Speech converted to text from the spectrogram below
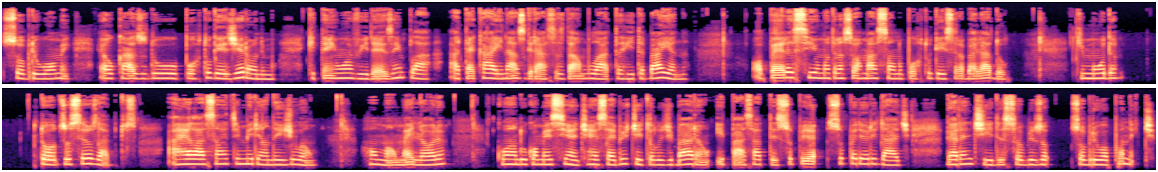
sobre o homem é o caso do português Jerônimo, que tem uma vida exemplar até cair nas graças da mulata Rita Baiana. Opera-se uma transformação no português trabalhador, que muda todos os seus hábitos. A relação entre Miranda e João Romão melhora quando o comerciante recebe o título de barão e passa a ter superioridade garantida sobre, os, sobre o oponente.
